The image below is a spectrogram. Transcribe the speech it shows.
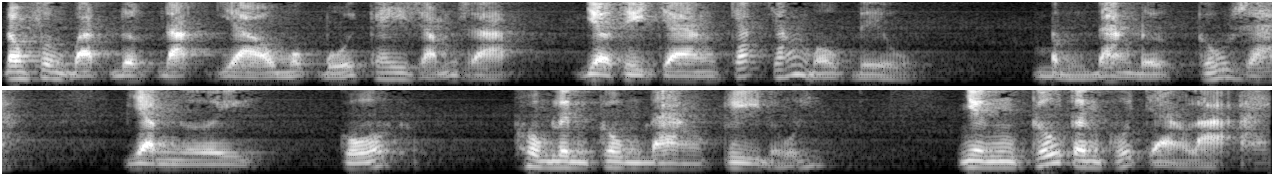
Đông Phương Bạch được đặt vào một bụi cây rậm rạp. Giờ thì chàng chắc chắn một điều, mình đang được cứu ra, và người của Khôn Linh Cung đang truy đuổi. Nhưng cứu tinh của chàng là ai?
